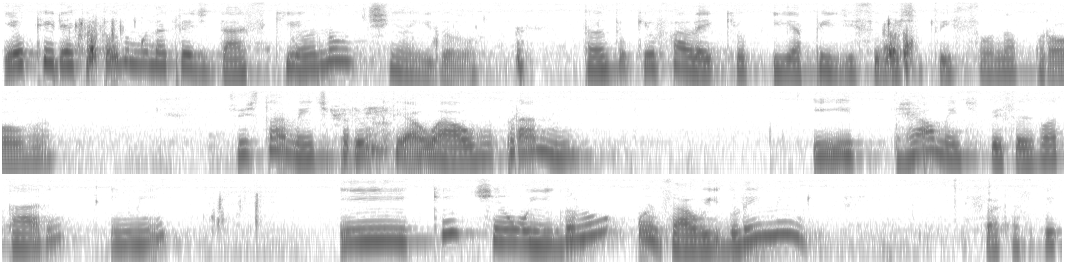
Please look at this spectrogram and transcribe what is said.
eu queria que todo mundo acreditasse que eu não tinha ídolo. Tanto que eu falei que eu ia pedir substituição na prova, justamente para eu criar o alvo para mim. E realmente as pessoas votarem em mim. E quem tinha o ídolo, usar o ídolo em mim. Só que,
